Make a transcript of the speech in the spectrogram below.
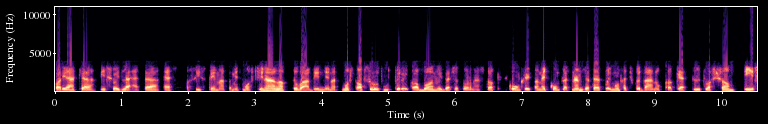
akarják-e, és hogy lehet-e ezt a szisztémát, amit most csinálnak, továbbvinni. Mert most abszolút úttörők abban, hogy becsatornáztak konkrétan egy komplet nemzetet, vagy mondhatjuk a dánokkal kettőt lassan, és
